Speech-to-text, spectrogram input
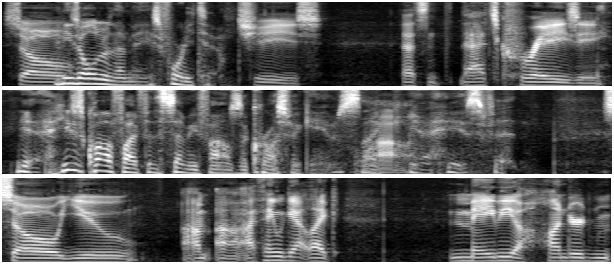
So and he's older than me. He's 42. Jeez, that's that's crazy. Yeah, he just qualified for the semifinals of the CrossFit Games. Like, Wow. yeah, he's fit. So you, um, uh, I think we got like maybe a hundred,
